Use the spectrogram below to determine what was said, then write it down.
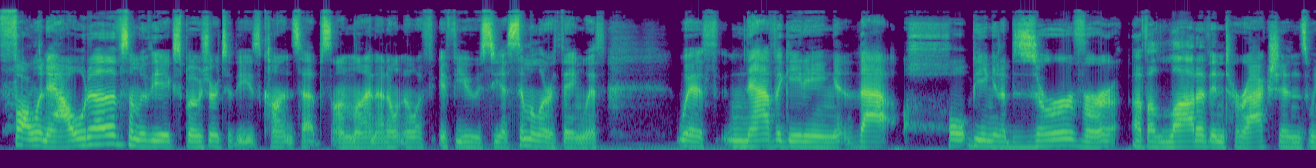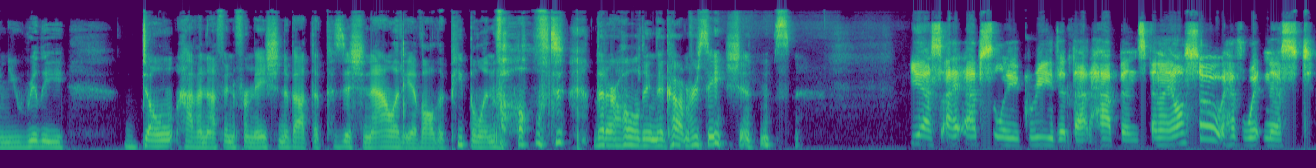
fallen out of some of the exposure to these concepts online i don't know if if you see a similar thing with with navigating that whole being an observer of a lot of interactions when you really don't have enough information about the positionality of all the people involved that are holding the conversations. Yes, I absolutely agree that that happens. And I also have witnessed,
